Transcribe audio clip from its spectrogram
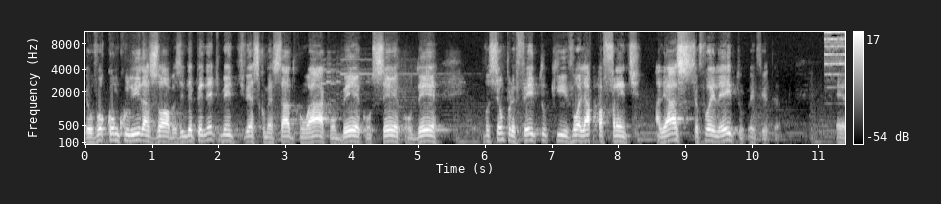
Eu vou concluir as obras, independentemente de tivesse começado com A, com B, com C, com D. Você é um prefeito que vou olhar para frente. Aliás, se eu for eleito, Benfica, é,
